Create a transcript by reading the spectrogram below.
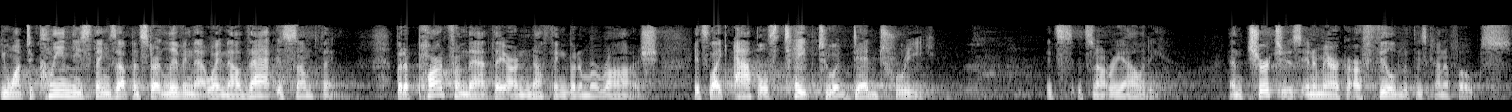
you want to clean these things up and start living that way, now that is something. But apart from that, they are nothing but a mirage. It's like apples taped to a dead tree. It's, it's not reality. And churches in America are filled with these kind of folks.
